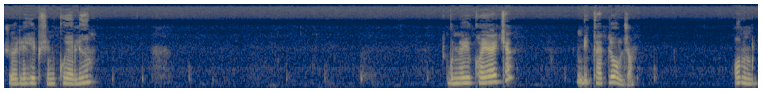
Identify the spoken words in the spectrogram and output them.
Şöyle hepsini koyalım. Bunları koyarken dikkatli olacağım. Oğlum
